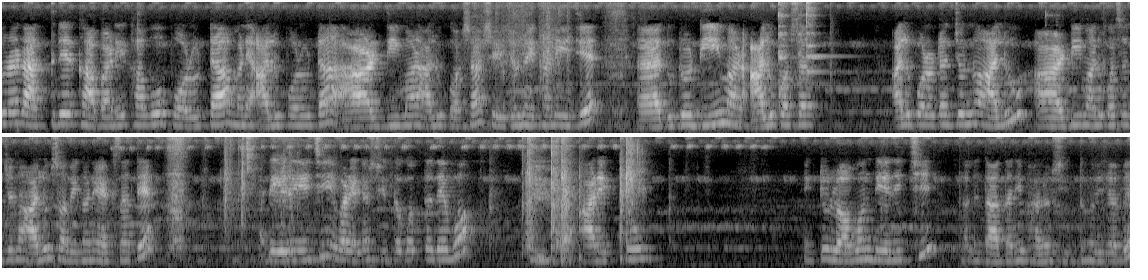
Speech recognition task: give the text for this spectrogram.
বন্ধুরা, রাত্রের খাবারে খাব পরোটা মানে আলু পরোটা আর ডিম আর আলু কষা। সেই জন্য এখানে এই যে দুটো ডিম আর আলু কষা, আলু পরোটার জন্য আলু আর ডিম আলু কষার জন্য আলু সব এখানে একসাথে দিয়ে দিয়েছি। এবার এটা সিদ্ধ করতে দেব। আর একটু একটু লবণ দিয়ে দিচ্ছি, তাহলে তাড়াতাড়ি ভালো সিদ্ধ হয়ে যাবে।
